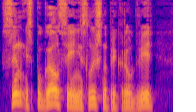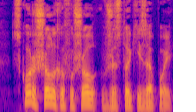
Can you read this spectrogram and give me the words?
Сын испугался и неслышно прикрыл дверь. Скоро Шолохов ушел в жестокий запой.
